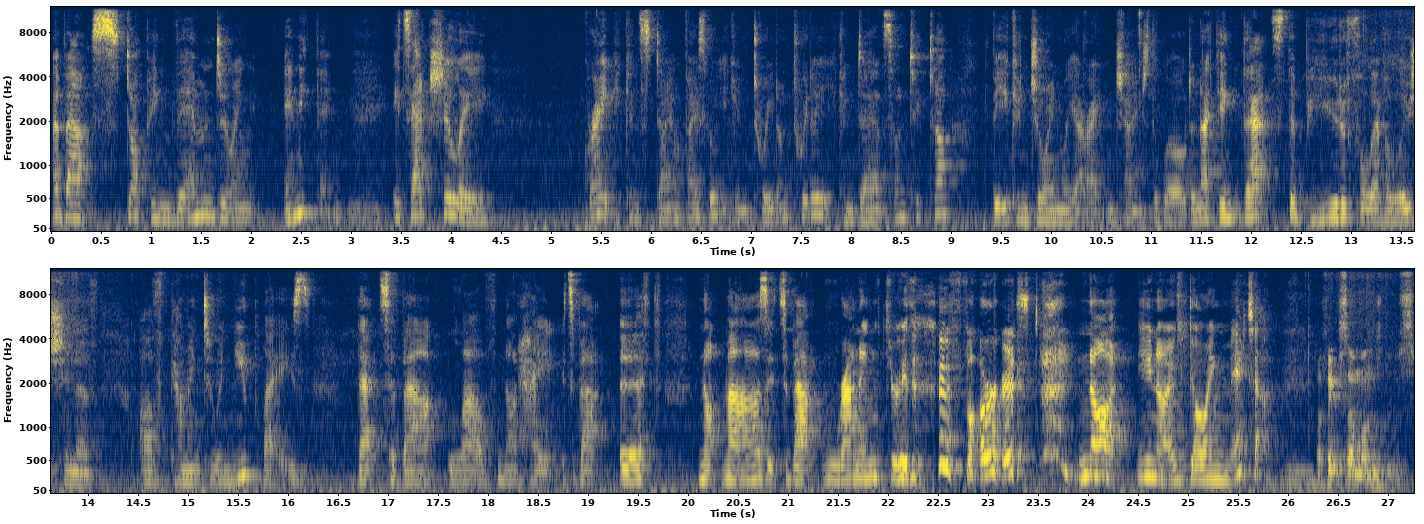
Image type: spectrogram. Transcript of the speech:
about stopping them doing anything. Mm. It's actually great. You can stay on Facebook, you can tweet on Twitter, you can dance on TikTok, but you can join We Are Eight and change the world. And I think that's the beautiful evolution of of coming to a new place that's about love, not hate. It's about Earth, not Mars. It's about running through the forest, not you know going meta. I think someone's,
